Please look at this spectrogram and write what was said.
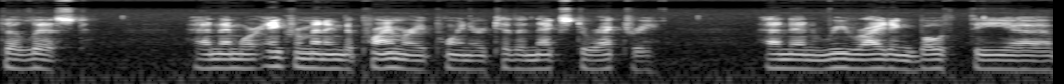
the list. And then we're incrementing the primary pointer to the next directory and then rewriting both the, uh,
